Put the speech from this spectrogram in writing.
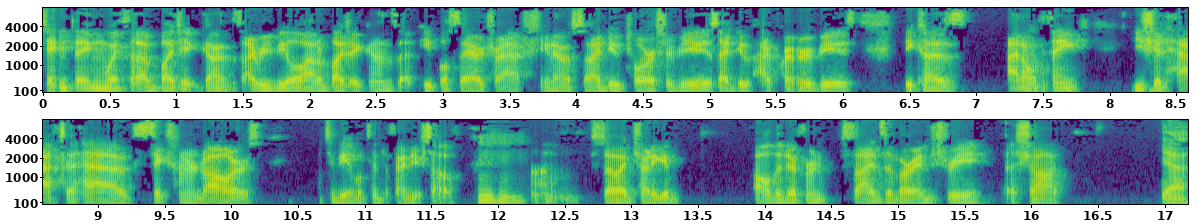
Same thing with uh, budget guns. I review a lot of budget guns that people say are trash, you know, so I do Taurus reviews. I do Hi-Point reviews because I don't think you should have to have $600 to be able to defend yourself. hmm Um, so I try to give all the different sides of our industry a shot. Yeah,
